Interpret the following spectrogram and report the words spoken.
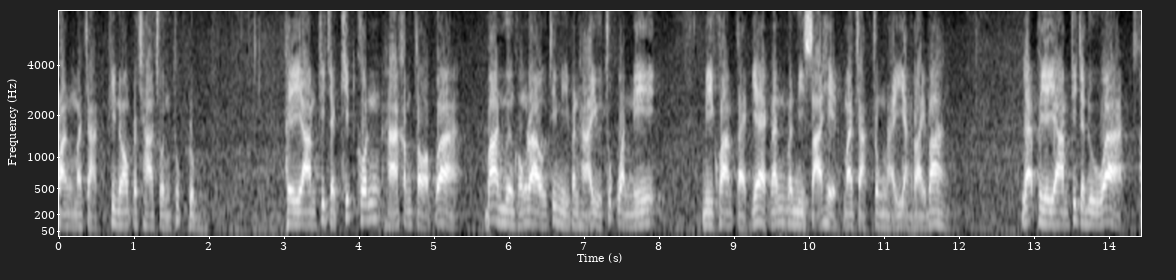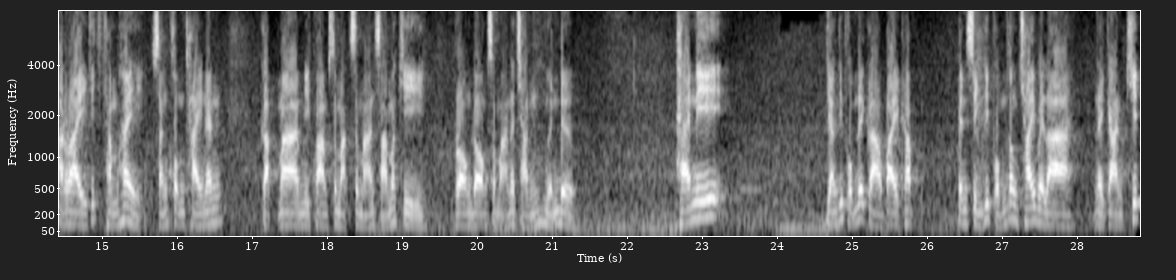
ฟังมาจากพี่น้องประชาชนทุกกลุ่ม พยายามที่จะคิดค้นหาคำตอบว่าบ้านเมืองของเราที่มีปัญหาอยู่ทุกวันนี้ มีความแตกแยกนั้นมันมีสาเหตุมาจากตรงไหนอย่างไรบ้าง และพยายามที่จะดูว่าอะไรที่จะทำให้สังคมไทยนั้น กลับมามีความสมัครสมานสามัคคีปรองดองสมานฉันท์เหมือนเดิม แผนนี้อย่างที่ผมได้กล่าวไปครับ เป็นสิ่งที่ผมต้องใช้เวลาในการคิด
